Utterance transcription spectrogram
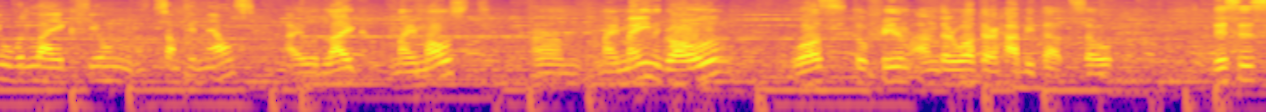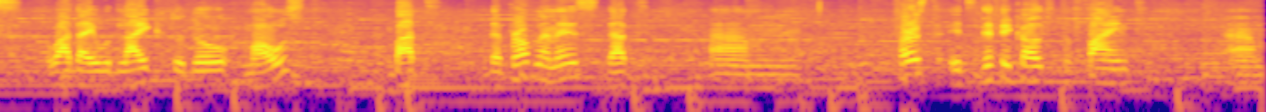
you would like film something else? I would like my most, um, my main goal was to film underwater habitat. So this is what I would like to do most. But the problem is that um, first it's difficult to find um,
